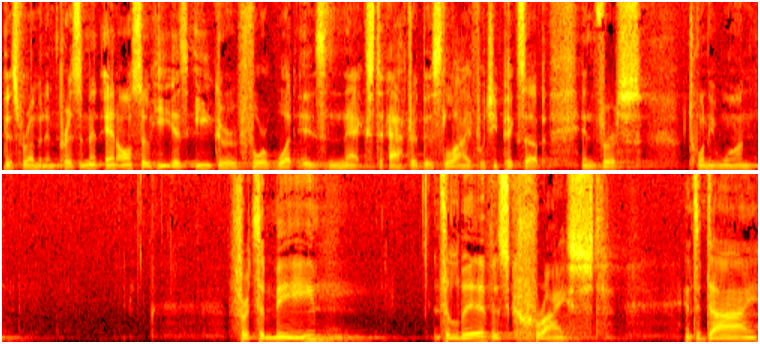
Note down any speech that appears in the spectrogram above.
this Roman imprisonment, and also he is eager for what is next after this life, which he picks up in verse 21. For to me, to live is Christ, and to die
